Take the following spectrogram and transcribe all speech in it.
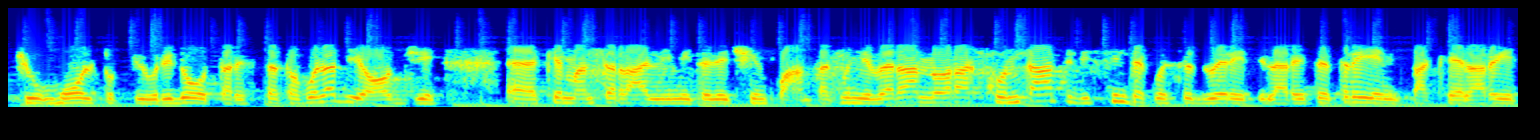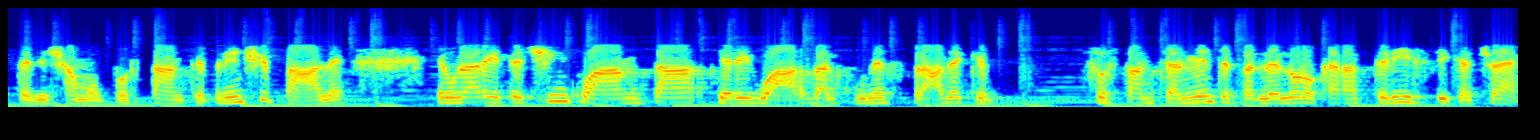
più, molto più ridotta rispetto a quella di oggi eh, che manterrà il limite dei 50, quindi verranno raccontate distinte queste due reti, la rete 30 che è la rete diciamo portante principale e una rete 50 che riguarda alcune strade che sostanzialmente per le loro caratteristiche, cioè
